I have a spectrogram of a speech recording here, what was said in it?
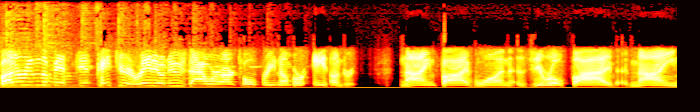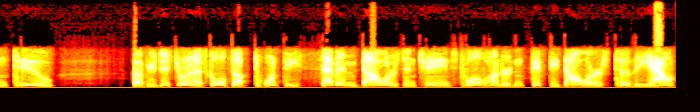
Butter in the biscuit, Patriot Radio News Hour, our toll free number 800 951 0592. Uh, if you're just joining us, gold's up $27 and change, $1,250 to the ounce.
